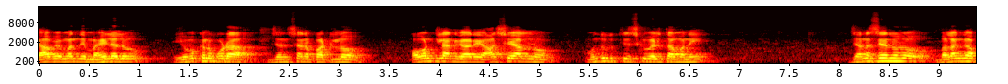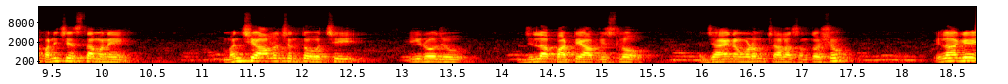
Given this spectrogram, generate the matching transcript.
యాభై మంది మహిళలు యువకులు కూడా జనసేన పార్టీలో పవన్ కళ్యాణ్ గారి ఆశయాలను ముందుకు తీసుకువెళ్తామని జనసేనలో బలంగా పనిచేస్తామని మంచి ఆలోచనతో వచ్చి ఈరోజు జిల్లా పార్టీ ఆఫీస్లో జాయిన్ అవ్వడం చాలా సంతోషం. ఇలాగే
